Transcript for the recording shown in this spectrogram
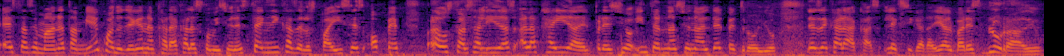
esta semana también cuando lleguen a Caracas las comisiones técnicas de los países OPEP para buscar salidas a la caída del precio internacional del petróleo. Desde Caracas, Lexi Garay Álvarez, Blue Radio.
